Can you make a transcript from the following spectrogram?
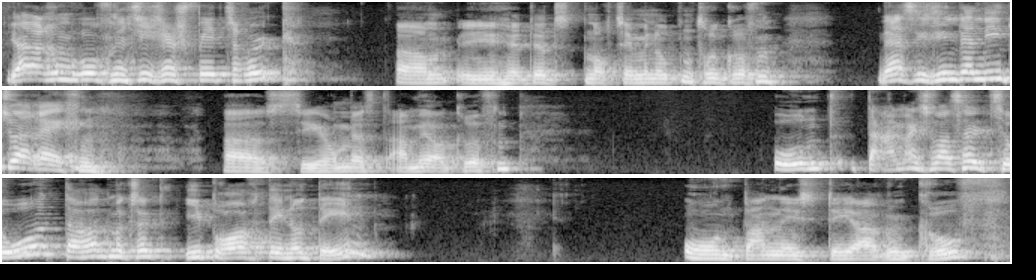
Ja, warum rufen Sie so spät zurück? Ähm, ich hätte jetzt noch zehn Minuten zurückgerufen. Na, Sie sind ja nie zu erreichen. Äh, Sie haben erst einmal angerufen. Und damals war es halt so, da hat man gesagt, ich brauche den und den. Und dann ist der Rückruf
